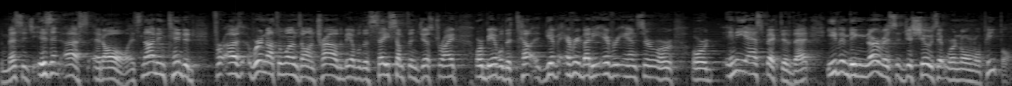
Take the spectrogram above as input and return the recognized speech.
The message isn't us at all. It's not intended for us. We're not the ones on trial to be able to say something just right or be able to tell, give everybody every answer or, or any aspect of that. Even being nervous, it just shows that we're normal people.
